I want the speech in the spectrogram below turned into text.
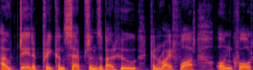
outdated preconceptions about who can write what. Unquote.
